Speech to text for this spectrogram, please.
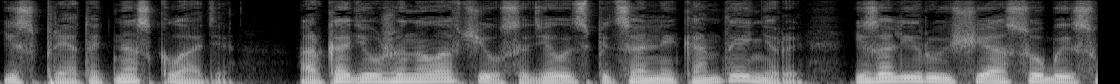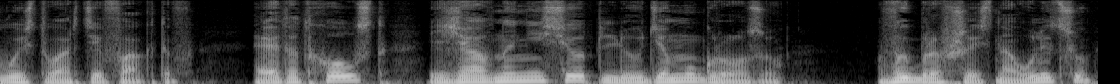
и спрятать на складе. Аркадий уже наловчился делать специальные контейнеры, изолирующие особые свойства артефактов. Этот холст явно несет людям угрозу. Выбравшись на улицу,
